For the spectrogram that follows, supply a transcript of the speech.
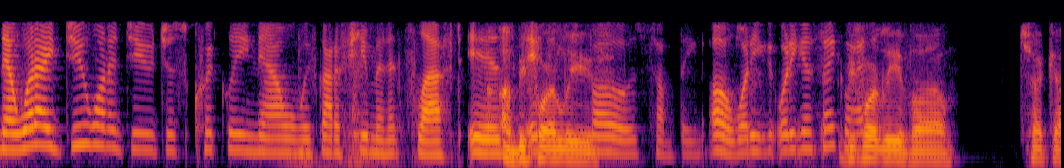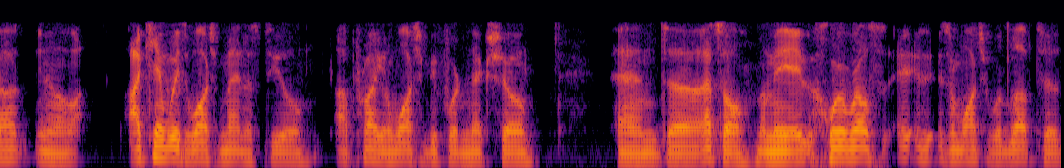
Now, what I do want to do just quickly now, when we've got a few minutes left, is uh, before expose I leave, something. Oh, what are you what are you gonna say? Go before ahead. I leave, uh, check out. You know, I can't wait to watch Man of Steel. I'm probably gonna watch it before the next show. And uh, that's all. I mean, whoever else isn't watching would love to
